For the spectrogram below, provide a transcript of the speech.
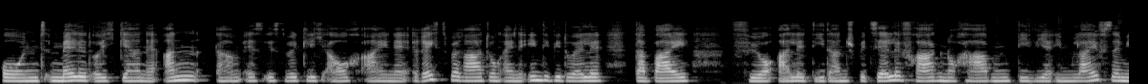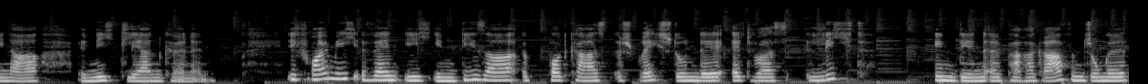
und meldet euch gerne an. Ähm, es ist wirklich auch eine Rechtsberatung, eine individuelle dabei für alle, die dann spezielle Fragen noch haben, die wir im Live-Seminar nicht klären können. Ich freue mich, wenn ich in dieser Podcast-Sprechstunde etwas Licht in den äh, Paragraphendschungel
